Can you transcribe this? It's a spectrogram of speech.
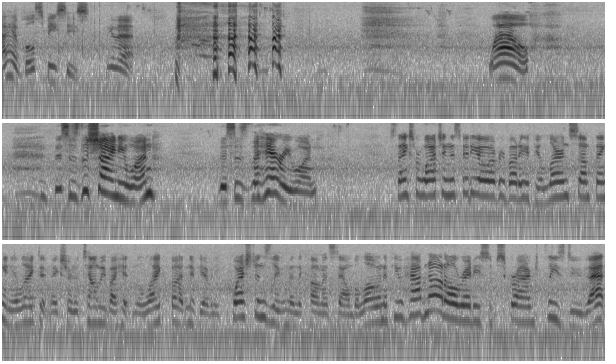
I have both species. Look at that. wow. This is the shiny one. This is the hairy one. So thanks for watching this video, everybody. If you learned something and you liked it, make sure to tell me by hitting the like button. If you have any questions, leave them in the comments down below. And if you have not already subscribed, please do that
